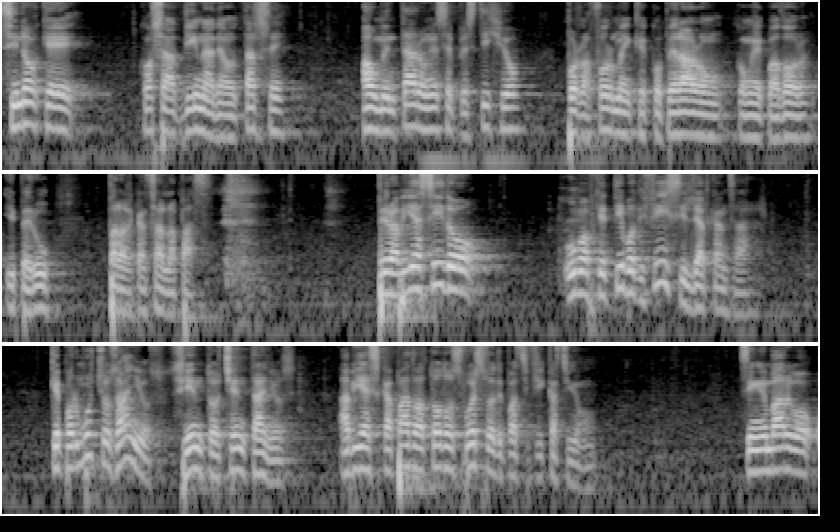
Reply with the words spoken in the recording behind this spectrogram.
sino que, cosa digna de anotarse, aumentaron ese prestigio por la forma en que cooperaron con Ecuador y Perú para alcanzar la paz. Pero había sido un objetivo difícil de alcanzar, que por muchos años, 180 años, había escapado a todo esfuerzo de pacificación sin embargo,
